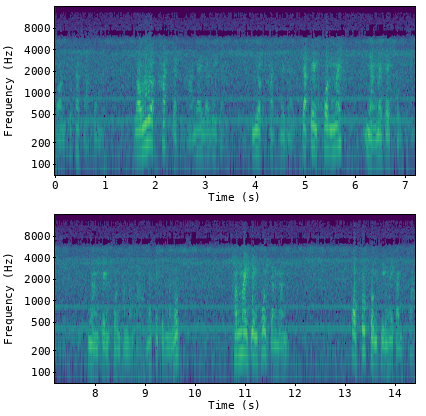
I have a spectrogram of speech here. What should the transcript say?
ก่อนพุทธศาสนา เราเลือกคัดจัดหาได้แล้วหรือยัง เลือกคัดไม่ได้ จะเป็นคนไหมยังไม่ใช่คน ยังเป็นคนธรรมดาไม่ใช่เป็นมนุษย์ทำไมจึงพูดอย่างนั้น ก็พูดความจริงให้กันฟัง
